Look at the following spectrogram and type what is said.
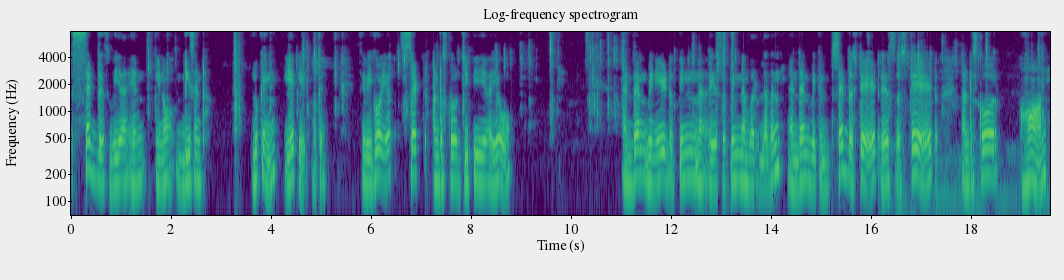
set this via in you know decent looking api okay? So we go here set underscore gpio and then we need pin is pin number 11 and then we can set the state is state underscore on.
